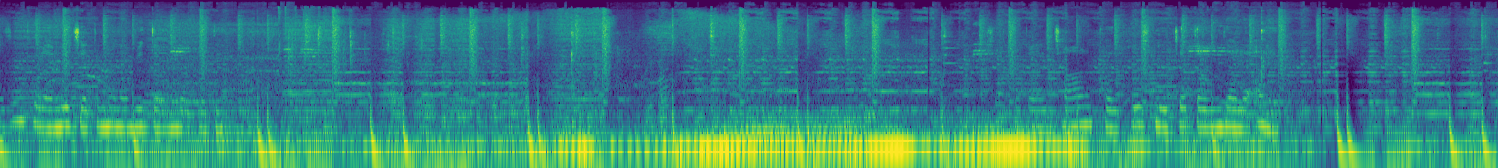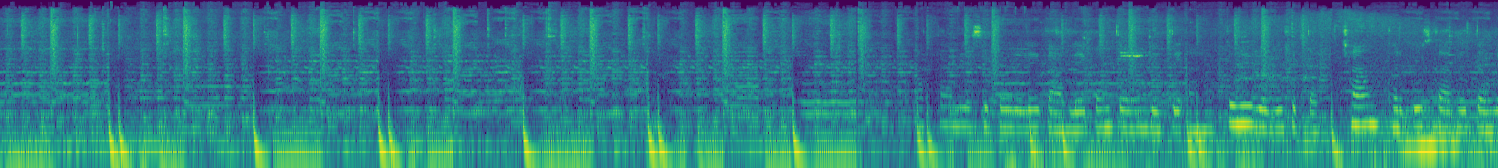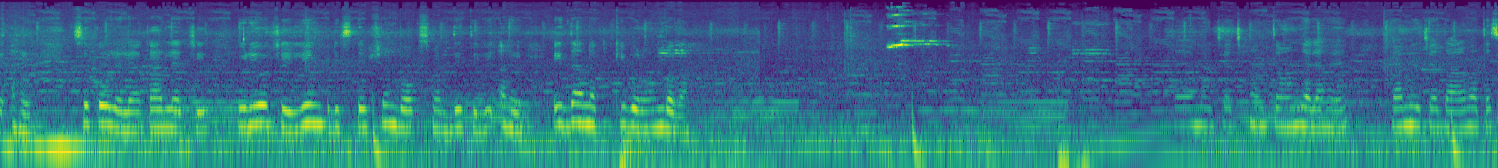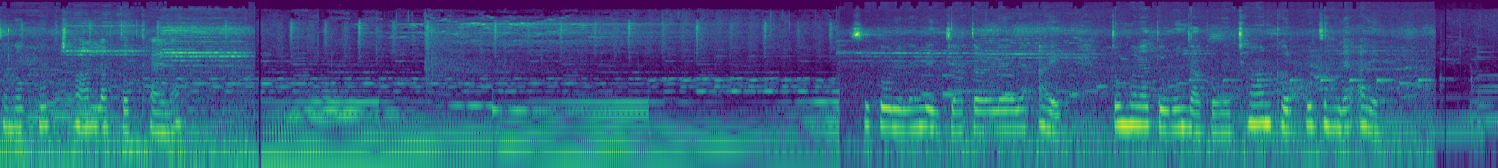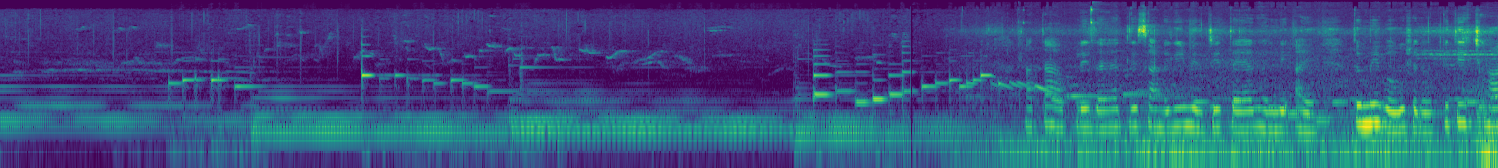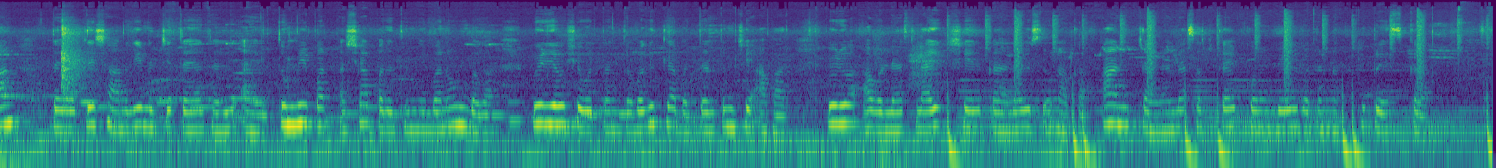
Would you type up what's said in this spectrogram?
अजून थोड्या मिरच्या तुम्हाला मी तळून दाखवते. मिरच्या तळून झाल्या आहेत आता मी सुकवलेले कारले पण तळून घेतले आहेत तुम्ही बघू शकता छान खरपूस कारले तळले आहेत. सुकवलेल्या कारल्याची व्हिडिओची लिंक डिस्क्रिप्शन बॉक्समध्ये दिली आहे. एकदा नक्की बनवून बघा. छान तळून झाल्या आहेत. या मिरच्या डाळ भातासंग खूप छान लागतात खायला. सुकवलेल्या मिरच्या तळलेल्या आहेत. तुम्हाला तोडून दाखवले छान खरपूस झाल्या आहेत. आता आपली दह्यातली सांडगी मिरची तयार झालेली आहे. तुम्ही बघू शकता किती छान दह्यातली सांडगी मिरची तयार झाली आहे. तुम्ही पण अशा पद्धतीने बनवून बघा. व्हिडिओ शेवटपर्यंत बघितल्याबद्दल तुमचे आभार. व्हिडिओ आवडल्यास लाईक शेअर करायला विसरू नका आणि चॅनलला सबस्क्राईब करून बेल बटन नक्की प्रेस करा.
